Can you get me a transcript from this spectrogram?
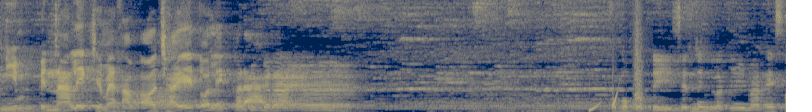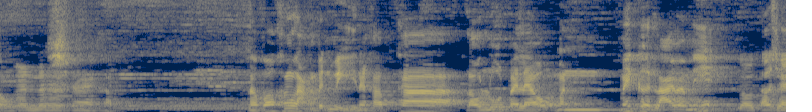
ทีนี้มันเป็นหน้าเล็กใช่ไหมครับอ๋อใช้ตัวเล็กก็ได้ก็ได้อ่าเพราะปกติเซตหนึ่งเราจะมีมาให้สองอันนะฮะใช่ครับ แล้วก็ข้างหลังเป็นหวีนะครับ ถ้าเรารูดไปแล้วมันไม่เกิดลายแบบนี้ เราเราใช้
